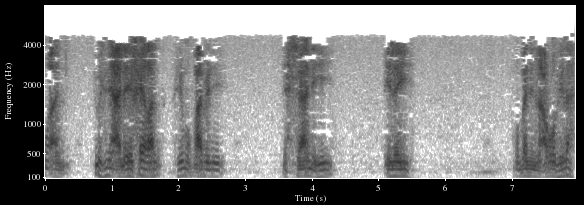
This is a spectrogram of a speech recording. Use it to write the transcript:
وأن يثني عليه خيرا في مقابل إحسانه إليه وبذل المعروف له.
